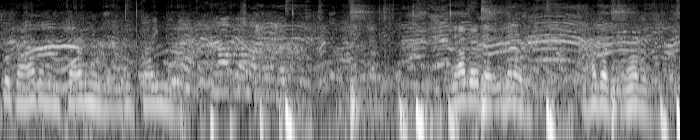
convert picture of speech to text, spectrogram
तो कहा था मैंने साइड में जाओ साइड में यहाँ बैठो। जाओ इधर आ जाओ यहाँ बैठ जाओ यहाँ बैठ जाओ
